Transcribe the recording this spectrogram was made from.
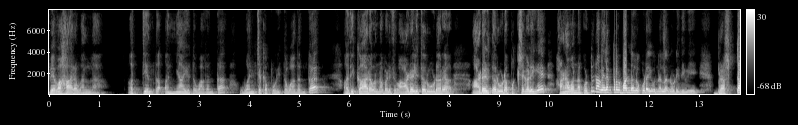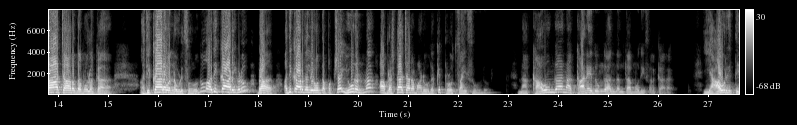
ವ್ಯವಹಾರವಲ್ಲ. ಅತ್ಯಂತ ಅನ್ಯಾಯಯುತವಾದಂಥ, ವಂಚಕಪೂರಿತವಾದಂಥ ಅಧಿಕಾರವನ್ನು ಬಳಸುವ ಆಡಳಿತರೂಢರ, ಆಡಳಿತಾರೂಢ ಪಕ್ಷಗಳಿಗೆ ಹಣವನ್ನು ಕೊಟ್ಟು ನಾವು ಎಲೆಕ್ಟ್ರಲ್ ಬಾಂಡಲ್ಲೂ ಕೂಡ ಇವನ್ನೆಲ್ಲ ನೋಡಿದ್ದೀವಿ. ಭ್ರಷ್ಟಾಚಾರದ ಮೂಲಕ ಅಧಿಕಾರವನ್ನು ಉಳಿಸುವುದು, ಅಧಿಕಾರಿಗಳು ಬ್ರ ಅಧಿಕಾರದಲ್ಲಿರುವಂಥ ಪಕ್ಷ ಇವರನ್ನು ಆ ಭ್ರಷ್ಟಾಚಾರ ಮಾಡುವುದಕ್ಕೆ ಪ್ರೋತ್ಸಾಹಿಸುವುದು. ನಾ ಕಾವುಂಗ, ನಾ ಕಾನೇದುಂಗ ಅಂದಂಥ ಮೋದಿ ಸರ್ಕಾರ. ಯಾವ ರೀತಿ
